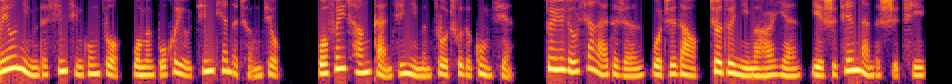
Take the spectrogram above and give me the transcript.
没有你们的辛勤工作，我们不会有今天的成就。我非常感激你们做出的贡献。对于留下来的人，我知道这对你们而言也是艰难的时期，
